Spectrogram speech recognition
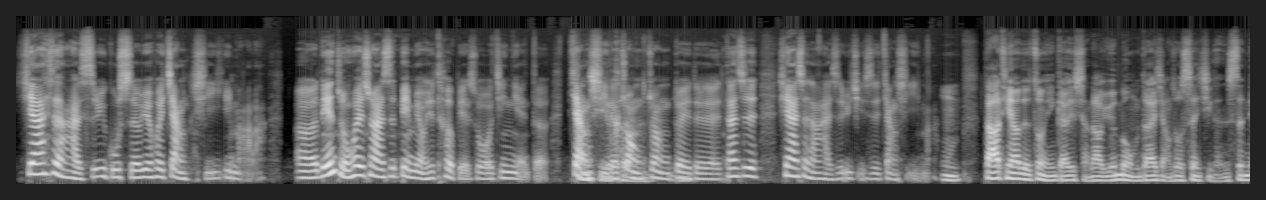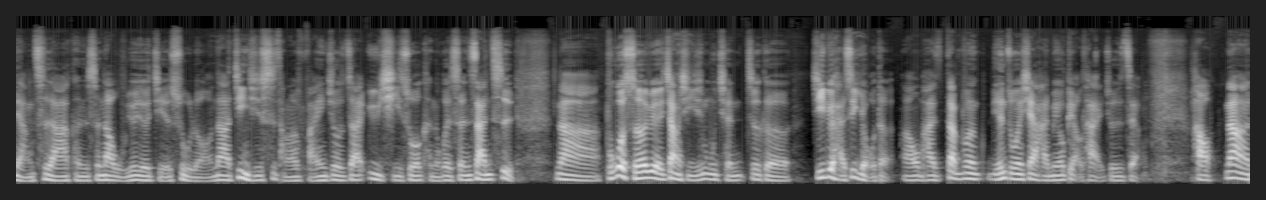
现在市场还是预估十二月会降息一码啦。呃，联总会虽然是并没有去特别说今年的降息的状状，对对对，但是现在市场还是预期是降息嘛。嗯，大家听到这重点，应该就想到原本我们都在讲说升息可能升两次啊，可能升到五月就结束了。那近期市场的反应就是在预期说可能会升三次。那不过十二月降息目前这个。几率还是有的啊，我们还大部分联总会现在还没有表态，就是这样。好，那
